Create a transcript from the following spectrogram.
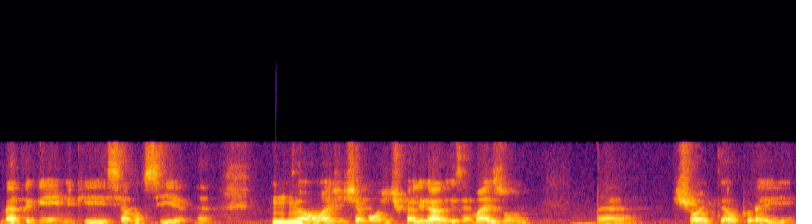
metagame que se anuncia, né? Uhum. Então, a gente é bom a gente ficar ligado. Quer dizer, mais um né? show Intel por aí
